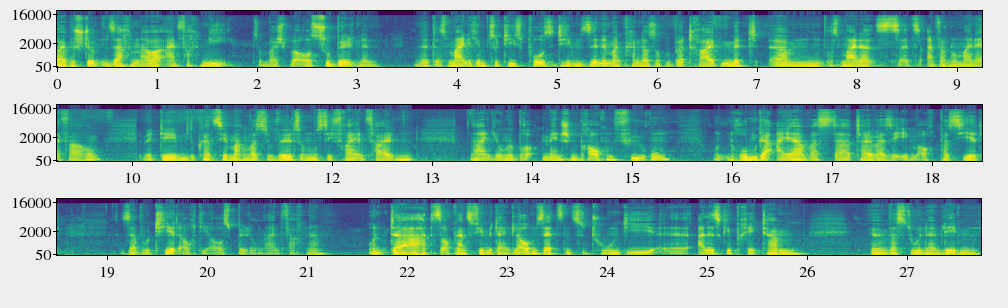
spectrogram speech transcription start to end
bei bestimmten Sachen aber einfach nie. Zum Beispiel bei Auszubildenden. Ne, das meine ich im zutiefst positiven Sinne. Man kann das auch übertreiben mit, ähm, aus meiner, das ist jetzt einfach nur meine Erfahrung, mit dem du kannst hier machen, was du willst und musst dich frei entfalten. Nein, junge Bra Menschen brauchen Führung und ein Rumgeeier, was da teilweise eben auch passiert, sabotiert auch die Ausbildung einfach. Ne? Und da hat es auch ganz viel mit deinen Glaubenssätzen zu tun, die äh, alles geprägt haben, äh, was du in deinem Leben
